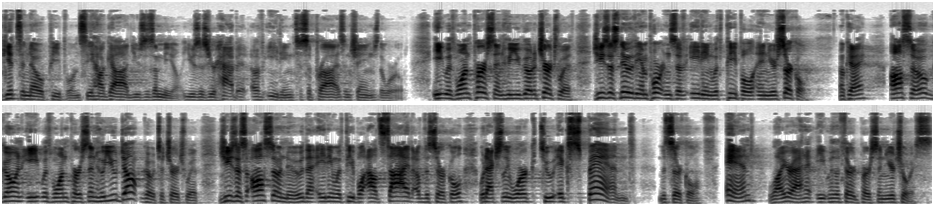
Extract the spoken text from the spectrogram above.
Get to know people and see how God uses a meal, uses your habit of eating to surprise and change the world. Eat with one person who you go to church with. Jesus knew the importance of eating with people in your circle, okay? Also, go and eat with one person who you don't go to church with. Jesus also knew that eating with people outside of the circle would actually work to expand the circle. And while you're at it, eat with a third person, your choice.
